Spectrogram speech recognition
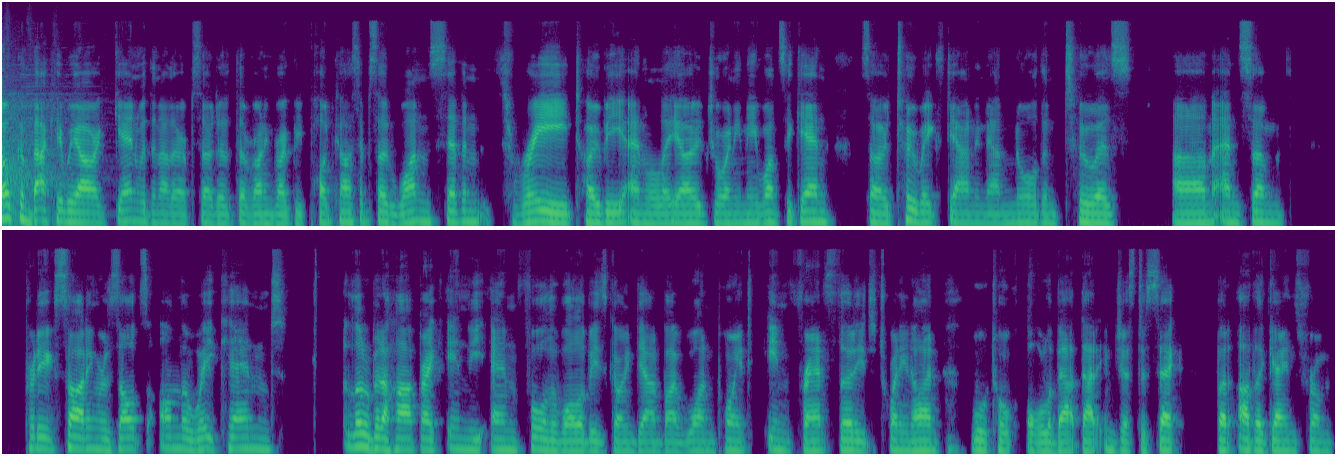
Welcome back. Here we are again with another episode of the Running Rugby podcast, episode 173. Toby and Leo joining me once again. So, two weeks down in our northern tours um, and some pretty exciting results on the weekend. A little bit of heartbreak in the end for the Wallabies going down by one point in France, 30 to 29. We'll talk all about that in just a sec. But other games from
